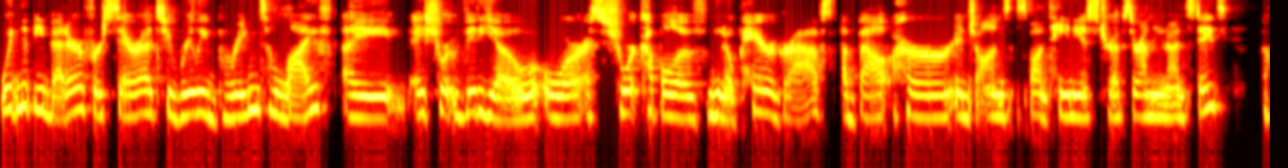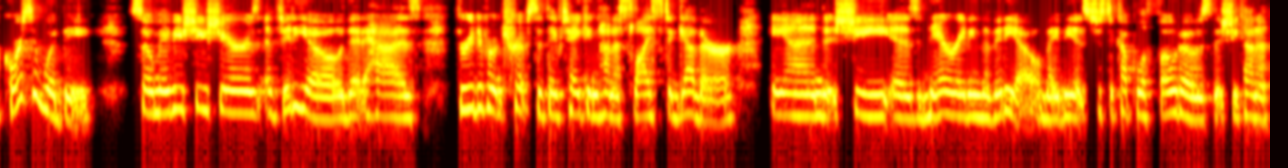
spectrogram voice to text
wouldn't it be better for Sarah to really bring to life a, a short video or a short couple of, you know, paragraphs about her and John's spontaneous trips around the United States? Of course it would be. So maybe she shares a video that has three different trips that they've taken kind of sliced together and she is narrating the video. Maybe it's just a couple of photos that she kind of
